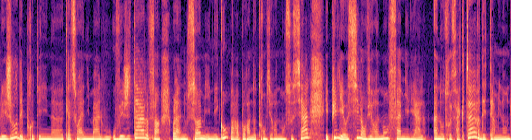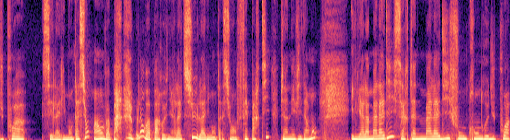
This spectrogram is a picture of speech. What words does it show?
les jours, des protéines qu'elles soient animales ou, ou végétales. Enfin, voilà, nous sommes inégaux par rapport à notre environnement social. Et puis, il y a aussi l'environnement familial. Un autre facteur déterminant du poids c'est l'alimentation. Hein, on va pas, voilà, on va pas revenir là-dessus. L'alimentation en fait partie, bien évidemment. Il y a la maladie. Certaines maladies font prendre du poids,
